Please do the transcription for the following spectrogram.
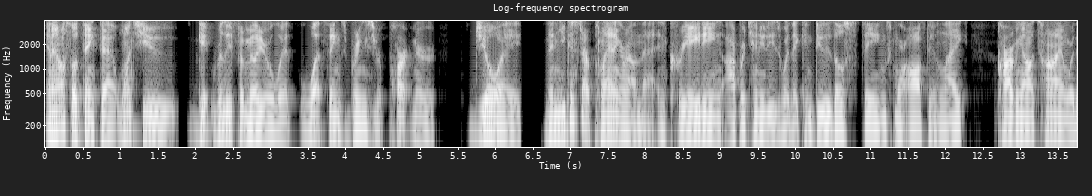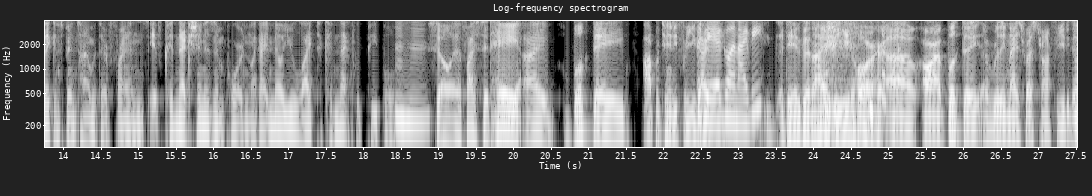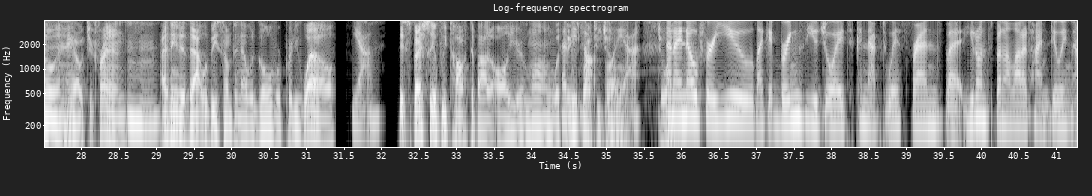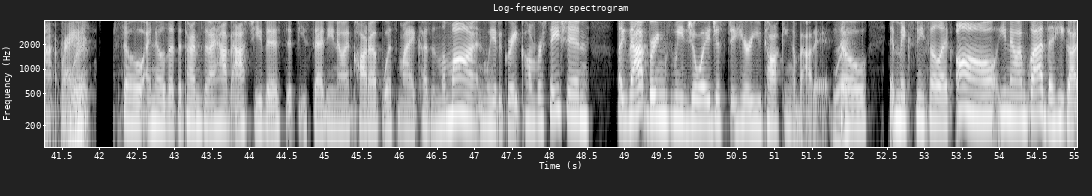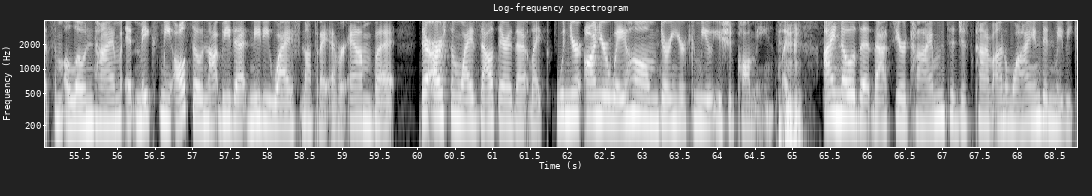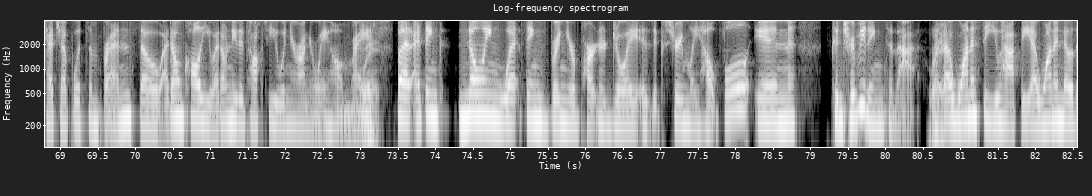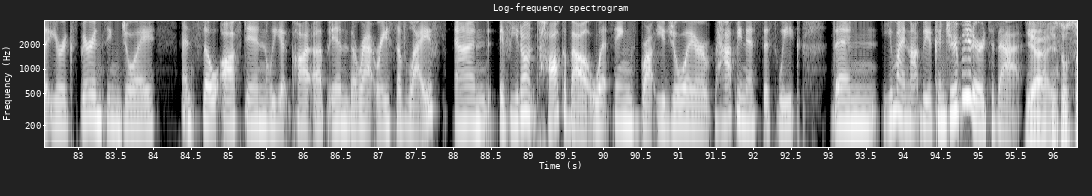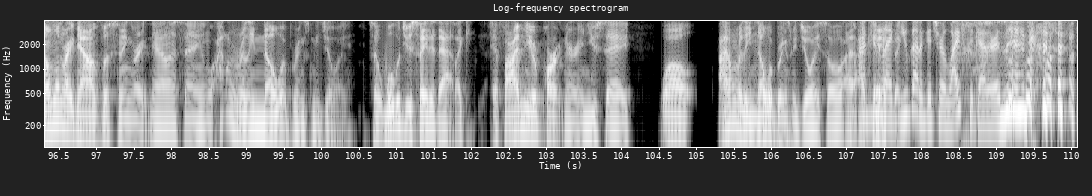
And I also think that once you get really familiar with what things brings your partner joy, then you can start planning around that and creating opportunities where they can do those things more often, like carving out time where they can spend time with their friends. If connection is important, like I know you like to connect with people. Mm-hmm. So if I said, "Hey, I booked a opportunity for you A guys day to- of Glen Ivy? a day of good Ivy, or uh, or I booked a, a really nice restaurant for you to go and hang Mhm. out with your friends. Mm-hmm. I think that that would be something that would go over pretty well, Yeah. especially if we talked about it all year long. What That'd things brought you joy? Yeah. joy. And I know for you, like it brings you joy to connect with friends, but you don't spend a lot of time doing that, right? Right. So I know that the times that I have asked you this, if you said, you know, I caught up with my cousin Lamont and we had a great conversation, like that brings me joy just to hear you talking about it. Right. So it makes me feel like, oh, you know, I'm glad that he got some alone time. It makes me also not be that needy wife, not that I ever am, but there are some wives out there that like when you're on your way home during your commute, you should call me. Like mm-hmm. I know that that's your time to just kind of unwind and maybe catch up with some friends. So I don't call you. I don't need to talk to you when you're on your way home, right? Right. But I think knowing what things bring your partner joy is extremely helpful in contributing to that. Like I want to see you happy. I want to know that you're experiencing joy. And so often we get caught up in the rat race of life. And if you don't talk about what things brought you joy or happiness this week, then you might not be a contributor to that. Yeah. And so someone right now is listening right now and saying, well, I don't really know what brings me joy. So what would you say to that? Like if I'm your partner and you say, well, I don't really know what brings me joy, so I, I I'd can't be like, that. you got to get your life together, and then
